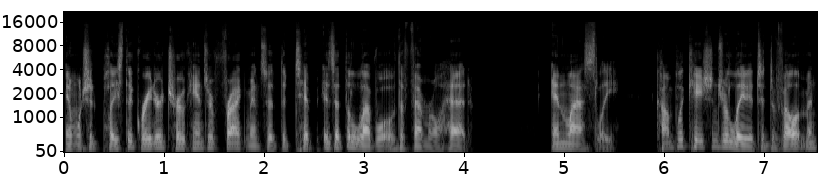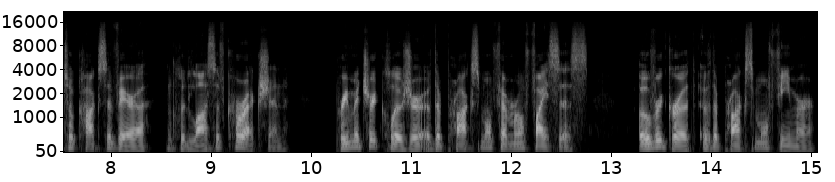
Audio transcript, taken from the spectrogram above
and one should place the greater trochanter fragment so that the tip is at the level of the femoral head. And lastly, complications related to developmental coxa vara include loss of correction, premature closure of the proximal femoral physis, overgrowth of the proximal femur,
